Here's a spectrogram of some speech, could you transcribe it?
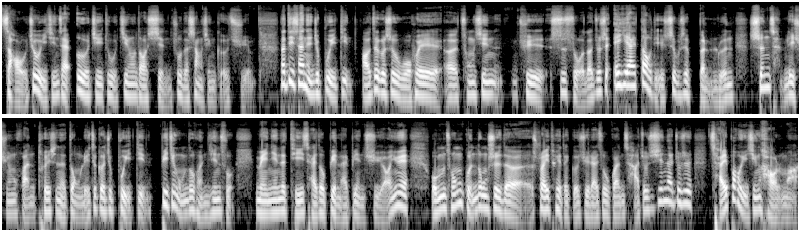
早就已经在二季度进入到显著的上行格局。那第三点就不一定啊，这个是我会呃重新去思索的，就是 AI 到底是不是本轮生产力循环推升的动力，这个就不一定。毕竟我们都很清楚，每年的题材都变来变去啊。因为我们从滚动式的衰退的格局来做观察，就是现在就是财报已经好了嘛，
